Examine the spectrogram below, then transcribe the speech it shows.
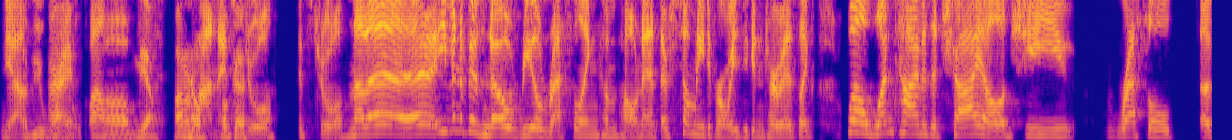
Yeah. That'd be All right. wild. Well, um, yeah, I don't come know. on. Okay. Jewel. It's Jewel. Now that, even if there's no real wrestling component, there's so many different ways you can interpret it. It's like, well, one time as a child, she wrestled a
